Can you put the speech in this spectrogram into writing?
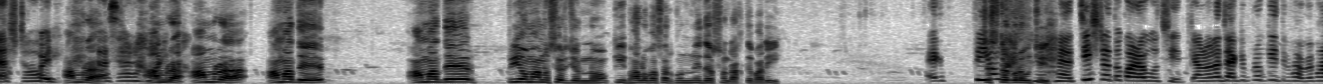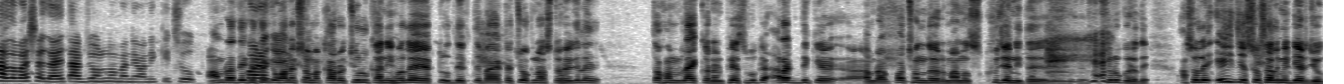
জাস্ট হয়। আমরা আমরা আমরা আমাদের আমাদের প্রিয় মানুষের জন্য কি ভালোবাসার কোন নিদর্শন রাখতে পারি? চেষ্টা করা উচিত। হ্যাঁ চেষ্টা তো করা উচিত কেননা যাকে প্রকৃতি ভাবে ভালোবাসা যায় তার জন্য মানে অনেক কিছু আমরা দেখে থাকি অনেক সময় কারও চুলকানি হলে একটু দেখতে বা একটা চোখ নষ্ট হয়ে গেলে তখন লাইক করেন ফেসবুকে আর দিকে আমরা পছন্দের মানুষ খুঁজে নিতে শুরু করে দেয় আসলে এই যে সোশ্যাল মিডিয়ার যুগ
